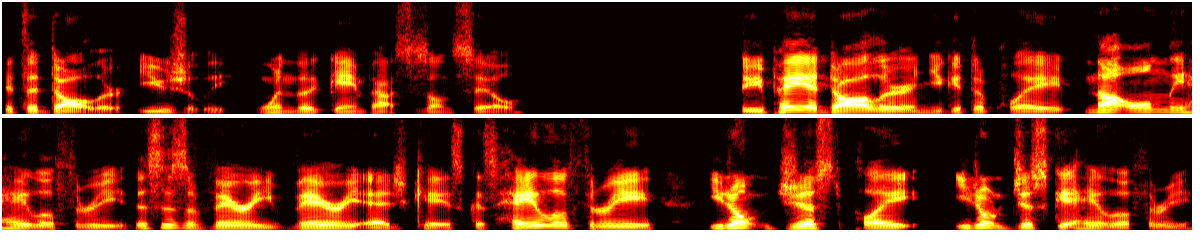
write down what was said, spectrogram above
It's a dollar usually when the Game Pass is on sale. So you pay a dollar and you get to play not only Halo 3. This is a very, very edge case because Halo 3, you don't just play, you don't just get Halo 3.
